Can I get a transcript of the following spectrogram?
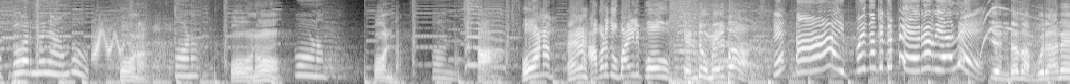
ഉപ്പ പറഞ്ഞ ഞാൻ പോണോ പോണോ? പോണം. പോണോ? പോണം. പോണ്ട പോണ്ട. ആ ഓണം? അവൾ ദുബായിൽ പോകും എന്റെ ഉമ്മേബ ഏ ആ ഇപ്പൊ നിങ്ങൾക്ക് എന്റെ പേരറിയാലേ എന്റെ തമ്പുരാനെ.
